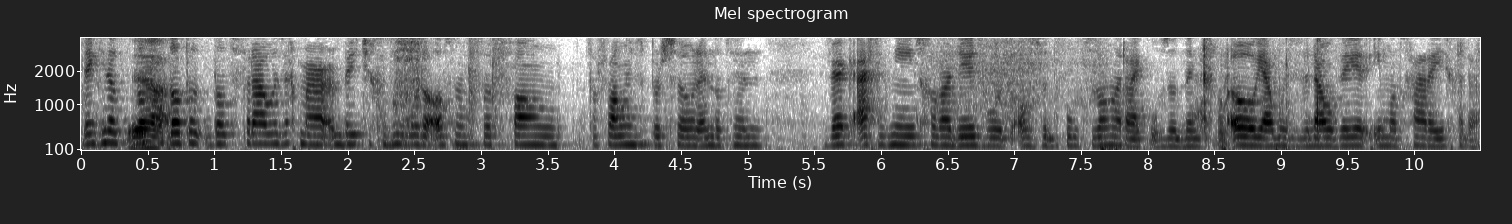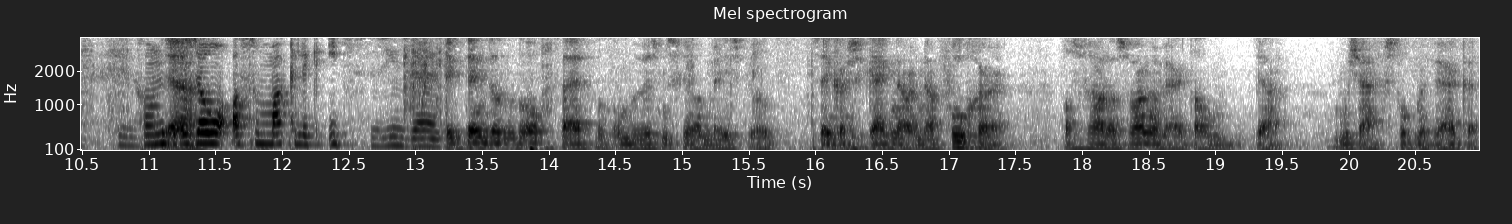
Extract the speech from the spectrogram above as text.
Denk je dat, Ja. dat, dat, dat vrouwen zeg maar, een beetje gezien worden als een vervang, vervangingspersoon en dat hun werk eigenlijk niet eens gewaardeerd wordt als ze bijvoorbeeld zwanger raken of zo? Dan denken ze van, oh ja, moeten we nou weer iemand gaan regelen? Gewoon Ja. zo, als zo makkelijk iets zien ze het. Ik denk dat het ongetwijfeld onbewust misschien wel meespeelt. Zeker als je kijkt naar, naar vroeger, als een vrouw dan zwanger werd, dan ja, moest je eigenlijk stoppen met werken.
